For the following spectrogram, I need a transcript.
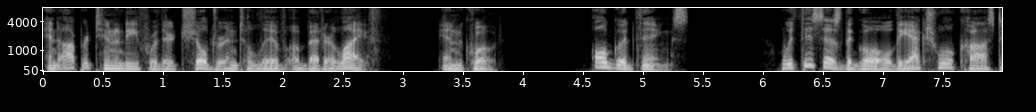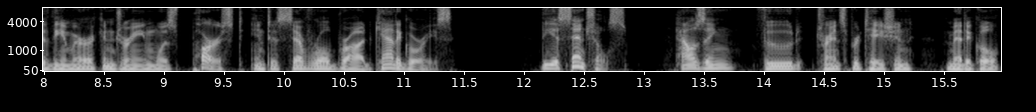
and opportunity for their children to live a better life. End quote. All good things. With this as the goal, the actual cost of the American dream was parsed into several broad categories. The essentials housing, food, transportation, medical,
